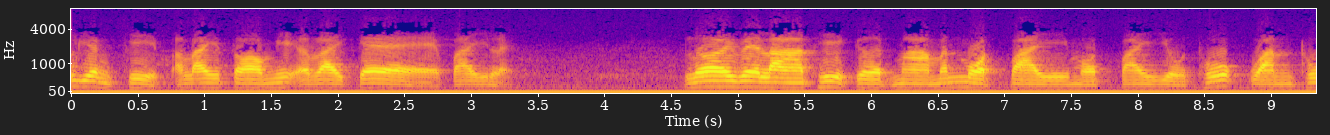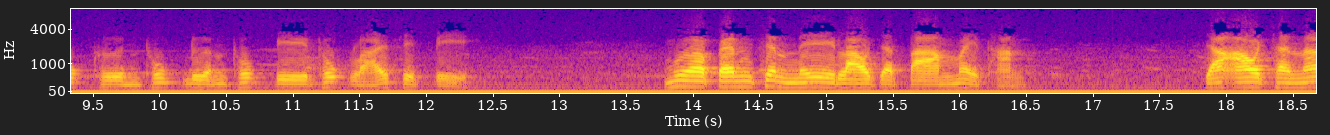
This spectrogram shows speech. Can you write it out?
เลี้ยงชีพอะไรต่อมีอะไรแก้ไปเลยเลยเวลาที่เกิดมามันหมดไป หมดไปอยู่ทุกวันทุกคืนทุกเดือนทุกปีทุกหลายสิบปี เมื่อเป็นเช่นนี้เราจะตามไม่ทัน จะเอาชนะ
